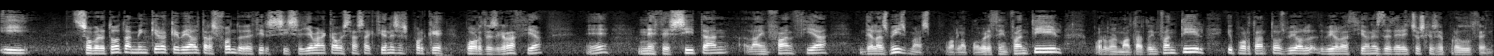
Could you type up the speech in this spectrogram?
y sobre todo también quiero que vea el trasfondo, es decir, si se llevan a cabo estas acciones es porque, por desgracia, eh, necesitan la infancia de las mismas, por la pobreza infantil, por el maltrato infantil y por tantas violaciones de derechos que se producen.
